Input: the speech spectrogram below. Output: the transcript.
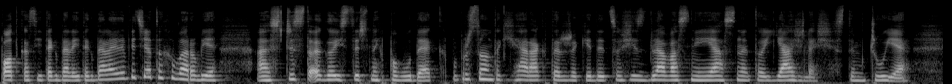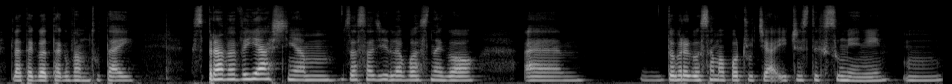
podcast i tak dalej, i tak dalej. Ale wiecie, ja to chyba robię z czysto egoistycznych pobudek. Po prostu mam taki charakter, że kiedy coś jest dla Was niejasne, to ja źle się z tym czuję. Dlatego tak Wam tutaj sprawę wyjaśniam w zasadzie dla własnego e, dobrego samopoczucia i czystych sumieni. Mm,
